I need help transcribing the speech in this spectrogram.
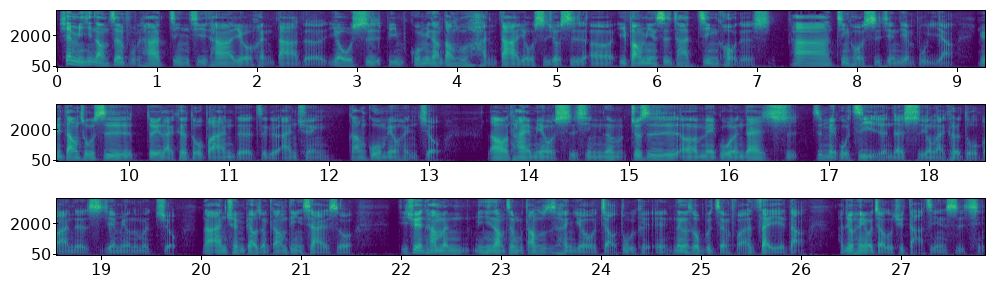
现在民进党政府它近期它有很大的优势，比国民党当初很大优势，就是呃，一方面是它进口的时，它进口时间点不一样，因为当初是对莱克多巴胺的这个安全刚过没有很久，然后它也没有实行，那么就是呃，美国人在使，是美国自己人在使用莱克多巴胺的时间没有那么久。那安全标准刚定下来的时候，的确他们民进党政府当初是很有角度，可以那个时候不是政府，而是在野党，他就很有角度去打这件事情。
